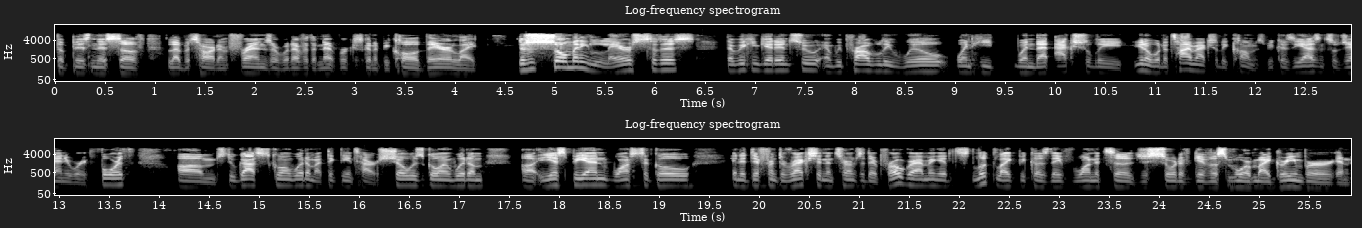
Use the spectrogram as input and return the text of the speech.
the business of Le Batard and Friends or whatever the network is going to be called there. Like, there's just so many layers to this that we can get into and we probably will when he when that actually you know when the time actually comes because he has until january 4th um Stugotz is going with him. I think the entire show is going with him. Uh espn wants to go in a different direction in terms of their programming. It's looked like because they've wanted to just sort of give us more mike greenberg and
